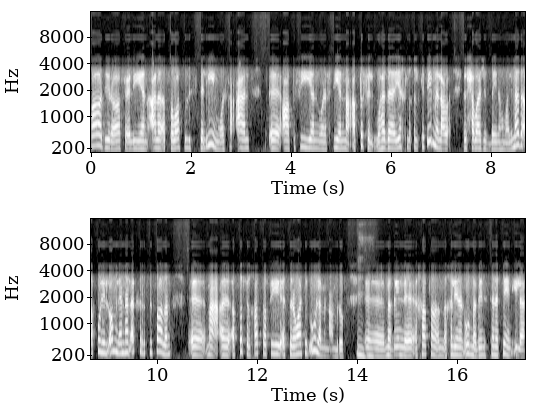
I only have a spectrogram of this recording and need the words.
قادرة فعليا على التواصل السليم والفعال آه، عاطفيا ونفسيا مع الطفل. وهذا يخلق الكثير من الحواجز بينهما. لماذا أقول الأم؟ لأنها الأكثر اتصالا آه، مع آه، الطفل خاصة في السنوات الأولى من عمره. ما بين خاصة خلينا نقول ما بين السنتين إلى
